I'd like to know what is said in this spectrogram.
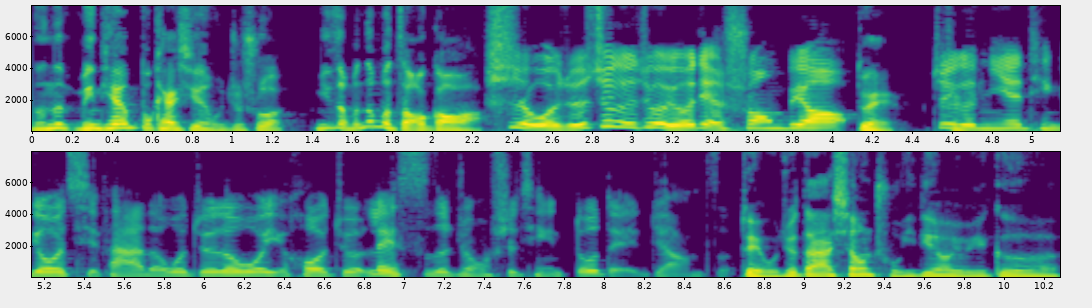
能那明天不开心，我就说你怎么那么糟糕啊？是，我觉得这个就有点双标。对，这个你也挺给我启发的，我觉得我以后就类似的这种事情都得这样子。对，我觉得大家相处一定要有一个，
